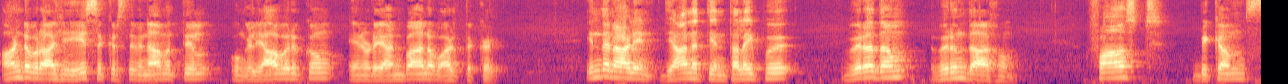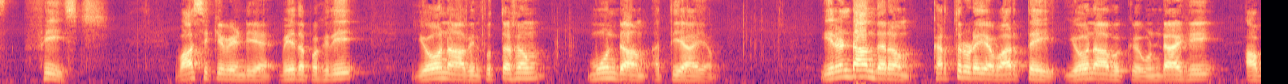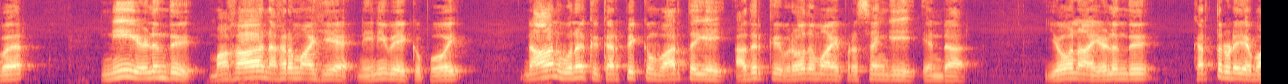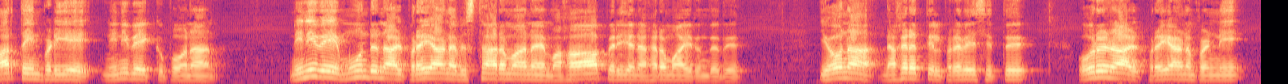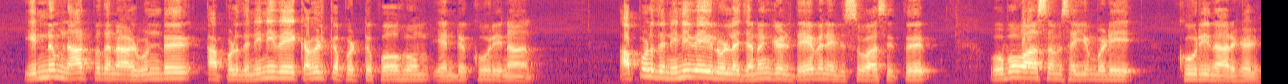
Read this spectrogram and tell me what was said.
ஆண்டவராகிய இயேசு கிறிஸ்துவின் நாமத்தில் உங்கள் யாவருக்கும் என்னுடைய அன்பான வாழ்த்துக்கள். இந்த நாளின் தியானத்தின் தலைப்பு விரதம் விருந்தாகும். ஃபாஸ்ட் பிகம்ஸ் ஃபீஸ்ட் வாசிக்க வேண்டிய வேத பகுதி யோனாவின் புத்தகம் மூன்றாம் அத்தியாயம். இரண்டாம் தரம் கர்த்தருடைய வார்த்தை யோனாவுக்கு உண்டாகி அவர் நீ எழுந்து மகா நகரமாகிய நினிவேக்கு போய் நான் உனக்கு கற்பிக்கும் வார்த்தையை அதற்கு விரோதமாய் பிரசங்கி என்றார். யோனா எழுந்து கர்த்தருடைய வார்த்தையின்படியே நினிவேக்கு போனான். நினிவே மூன்று நாள் பிரயாண விஸ்தாரமான மகா பெரிய நகரமாயிருந்தது. யோனா நகரத்தில் பிரவேசித்து ஒரு நாள் பிரயாணம் பண்ணி இன்னும் நாற்பது நாள் உண்டு அப்பொழுது நினிவே கவிழ்க்கப்பட்டு போகும் என்று கூறினான். அப்பொழுது நினிவேயில் உள்ள ஜனங்கள் தேவனை விசுவாசித்து உபவாசம் செய்யும்படி கூறினார்கள்.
